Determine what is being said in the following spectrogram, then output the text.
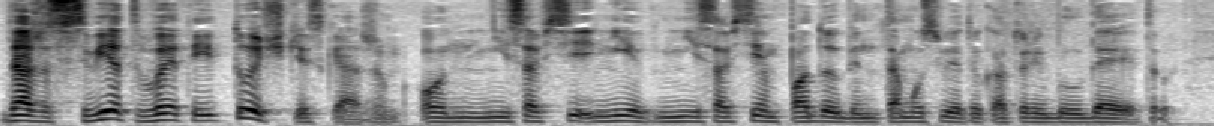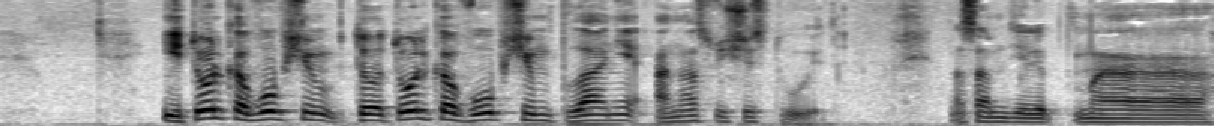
даже свет в этой точке, скажем, он не совсем, не, не совсем подобен тому свету, который был до этого. И только в общем, то, только в общем плане она существует. На самом деле, а,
